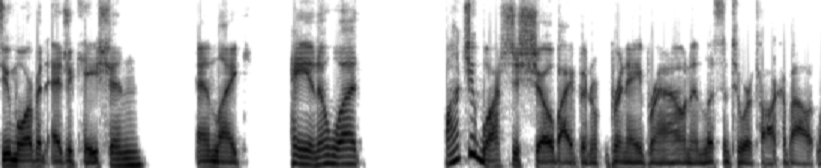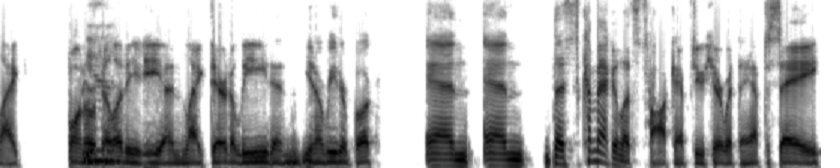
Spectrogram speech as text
do more of an education and like, hey, you know what? Why don't you watch this show by Brene Brown and listen to her talk about like vulnerability yeah. and like dare to lead and you know read her book and and let's come back and let's talk after you hear what they have to say.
